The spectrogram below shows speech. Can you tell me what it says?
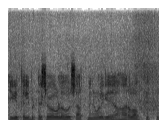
ಹೀಗೆ ತೆಲಿಬಿಟ್ಟ ಶವಗಳು ಶಾರ್ಕ್ ಮೀನುಗಳಿಗೆ ಆಹಾರವಾಗುತ್ತಿತ್ತು.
